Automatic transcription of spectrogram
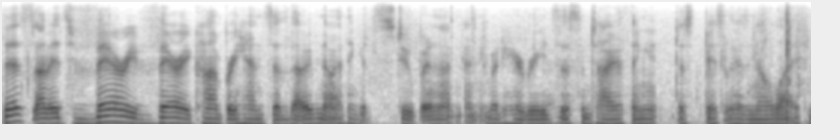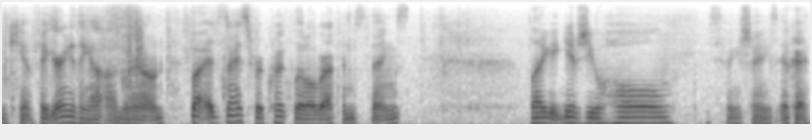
this um, it's very very comprehensive though, even though I think it's stupid and anybody who reads this entire thing it just basically has no life and can't figure anything out on their own. But it's nice for quick little reference things. Like it gives you whole Okay.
